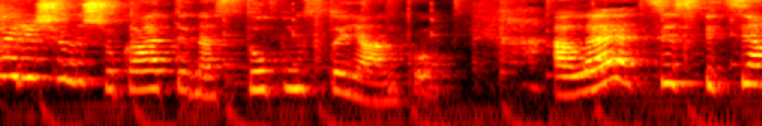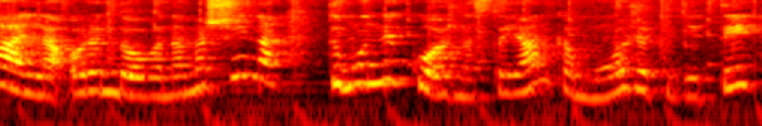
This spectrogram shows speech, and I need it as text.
вирішили шукати наступну стоянку. Але це спеціальна орендована машина, тому не кожна стоянка може підійти.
